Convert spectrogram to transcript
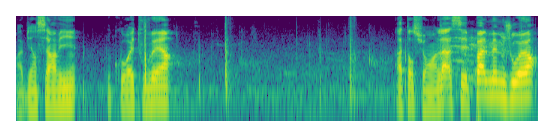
On a bien servi. Le cours est ouvert. Attention, hein, là c'est pas le même joueur.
